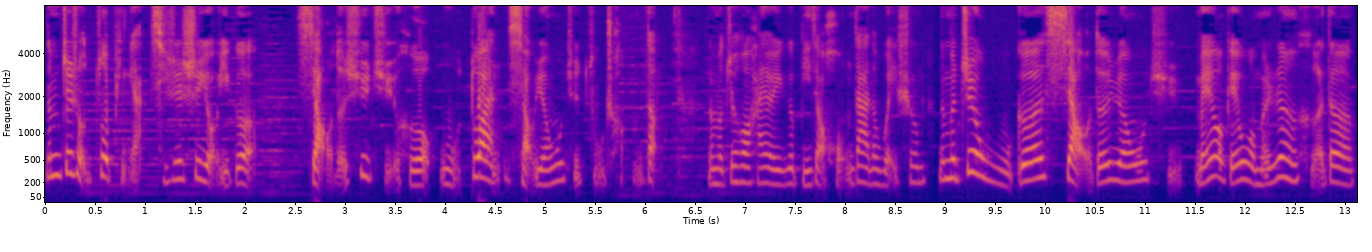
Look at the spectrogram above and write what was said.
那么这首作品呀，其实是有一个小的序曲和五段小圆舞曲组成的。那么最后还有一个比较宏大的尾声。那么这五个小的圆舞曲没有给我们任何的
